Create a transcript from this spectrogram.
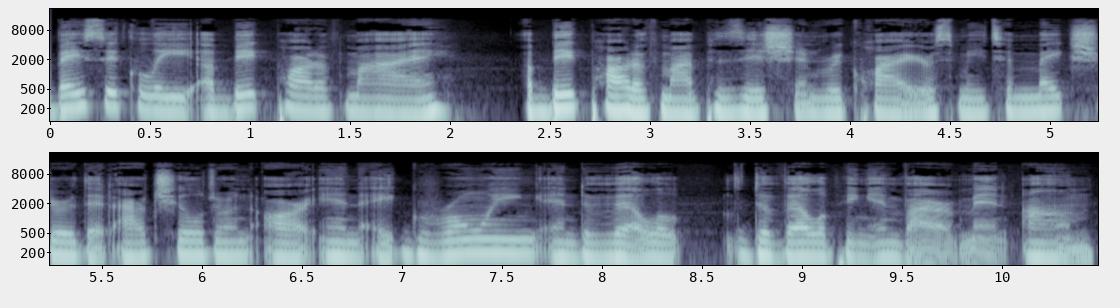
basically a big part of my a big part of my position requires me to make sure that our children are in a growing and develop developing environment um,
